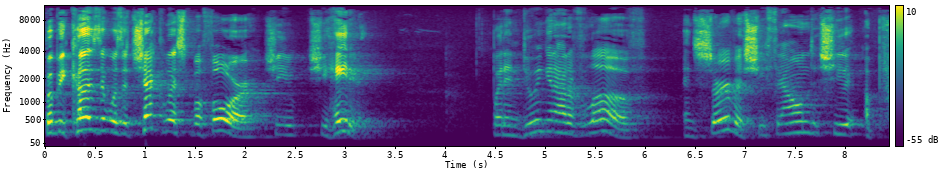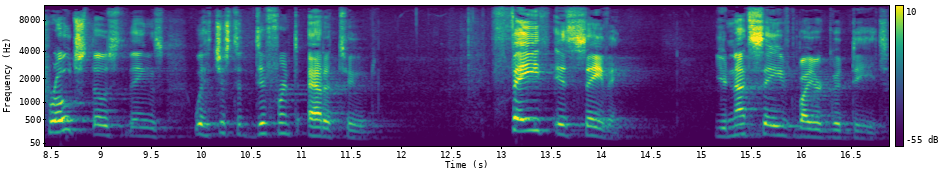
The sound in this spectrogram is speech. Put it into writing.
But because it was a checklist before, she, she hated it. But in doing it out of love, and service, she found she approached those things with just a different attitude. Faith is saving. You're not saved by your good deeds.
